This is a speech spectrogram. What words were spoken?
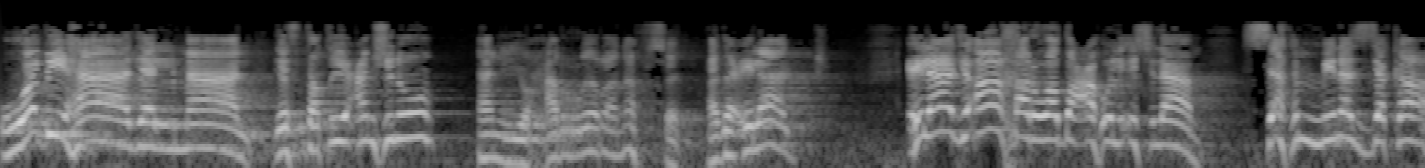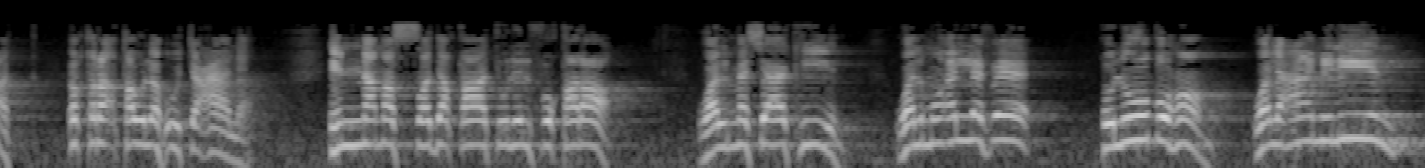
وبهذا المال يستطيع أن شنو؟ أن يحرر نفسه. هذا علاج. علاج آخر وضعه الإسلام سهم من الزكاة. اقرأ قوله تعالى إنما الصدقات للفقراء. والمساكين والمؤلفة قلوبهم والعاملين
